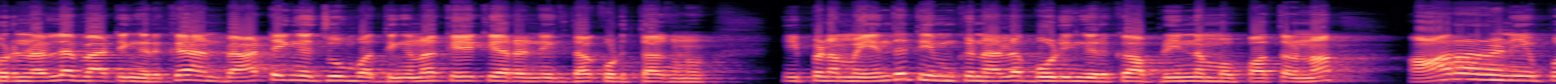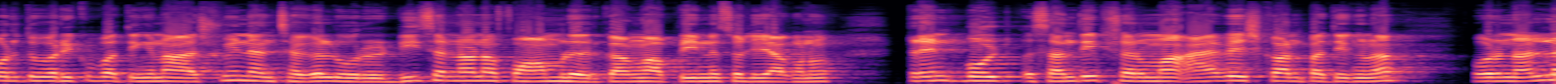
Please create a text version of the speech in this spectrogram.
ஒரு நல்ல பேட்டிங் இருக்குது அண்ட் பேட்டிங் எச்சும் பார்த்தீங்கன்னா கேகேஆர் அணிக்கு தான் கொடுத்தாகணும். இப்போ நம்ம எந்த டீமுக்கு நல்ல போலிங் இருக்குது அப்படின்னு நம்ம பார்த்தோம்னா ஆர்ஆர் அணியை பொறுத்த வரைக்கும் பார்த்தீங்கன்னா அஸ்வின் அண்ட் சகல் ஒரு டீசெண்டான ஃபார்மில் இருக்காங்க அப்படின்னு சொல்லி ஆகணும். ட்ரெண்ட் போல்ட் சந்தீப் சர்மா ஆவேஷ் கான் பார்த்தீங்கன்னா ஒரு நல்ல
